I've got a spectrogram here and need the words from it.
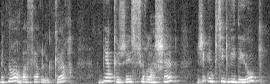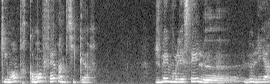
Maintenant, on va faire le cœur. Bien que j'ai sur la chaîne, j'ai une petite vidéo qui montre comment faire un petit cœur. Je vais vous laisser le, lien.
